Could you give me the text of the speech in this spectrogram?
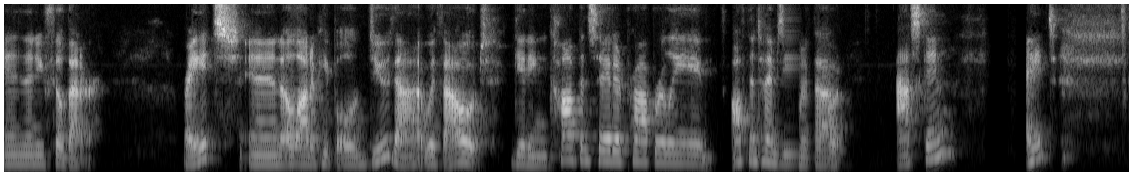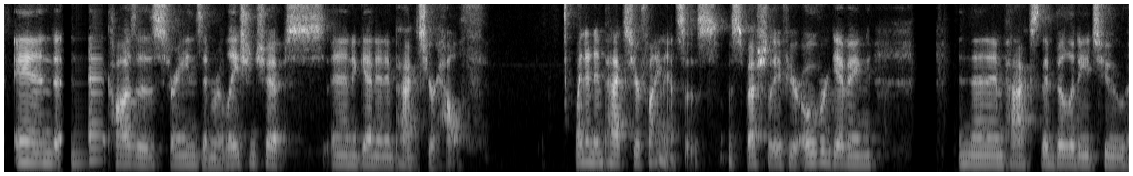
and then you feel better. Right? And a lot of people do that without getting compensated properly, oftentimes even without asking, right? And that causes strains in relationships. And again, it impacts your health and it impacts your finances, especially if you're overgiving. And then it impacts the ability to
